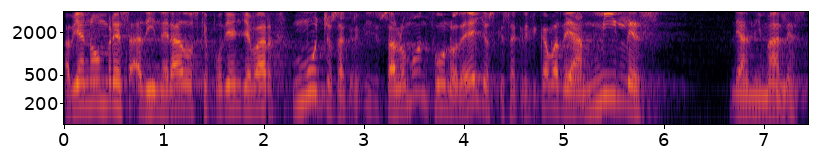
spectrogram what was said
Habían hombres adinerados que podían llevar muchos sacrificios. Salomón fue uno de ellos que sacrificaba de a miles de animales.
